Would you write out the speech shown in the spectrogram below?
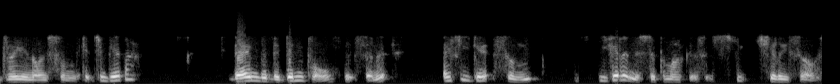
drain on some kitchen paper. Then with the dimple that's in it, if you get some, you get it in the supermarkets, it's sweet chili sauce.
